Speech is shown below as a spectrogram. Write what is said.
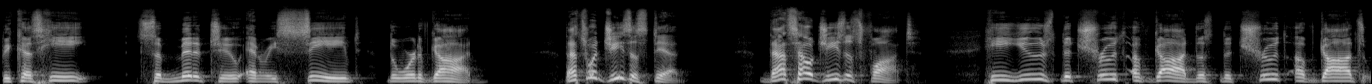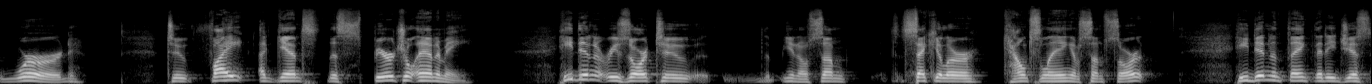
because he submitted to and received the word of God. That's what Jesus did. That's how Jesus fought. He used the truth of God, the, the truth of God's word, to fight against the spiritual enemy. He didn't resort to, you know, some secular counseling of some sort. He didn't think that he just,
